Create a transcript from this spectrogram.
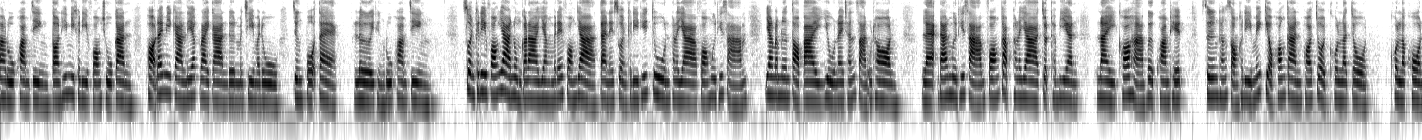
มารู้ความจริง ตอนที่มีคดีฟ้องชูกัน เพราะได้มีการเรียกรายการเดินบัญชีมาดู จึงโป๊ะแตก เลยถึงรู้ความจริง ส่วนคดีฟ้องหย่าหนุ่มกรายังไม่ได้ฟ้องหย่า แต่ในส่วนคดีที่จูนภรรยาฟ้องมือที่ 3 ยังดำเนินต่อไปอยู่ในชั้นศาลอุทธรณ์และด้านมือที่ 3 ฟ้องกับภรรยาจดทะเบียน ในข้อหาเบิกความเท็จ ซึ่งทั้งสองคดีไม่เกี่ยวข้องกันเพราะโจทย์คนละโจทย์ คนละคน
